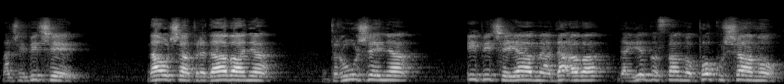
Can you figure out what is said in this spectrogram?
znači, bit će naučna predavanja, druženja i bit će javna dava, da jednostavno pokušamo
